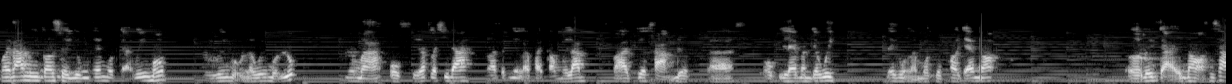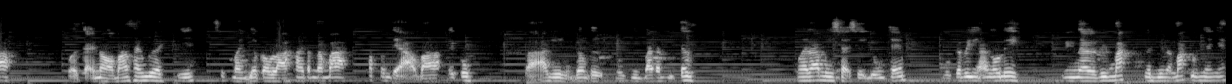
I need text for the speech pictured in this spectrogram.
Ngoài ra mình còn sử dụng thêm một cái wing bot nguyên bot là wing một lúc nhưng mà ốp thì rất là sida và tất nhiên là phải cộng 15 và chưa khảm được uh, ốp 11 cho win đây cũng là một thiệt thòi cho em đó. Ở bên cái nọ thì sao? Với cái nọ mang theo người thì sức mạnh yêu cầu là 253 thấp hơn cái ảo và cái cung. Và agi cũng tương tự 1394 ngoài ra mình sẽ sử dụng thêm một cái ring agony ring này là ring mắt, gần như là mắt luôn nha nhé.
